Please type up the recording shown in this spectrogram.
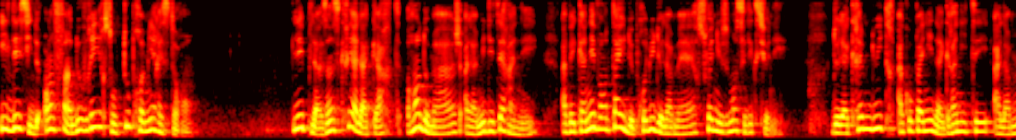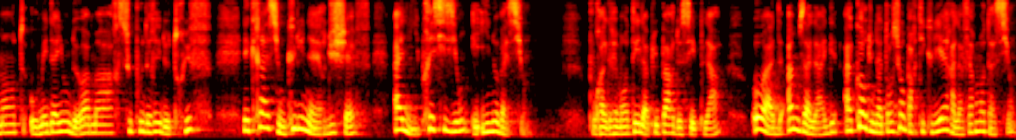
il décide enfin d'ouvrir son tout premier restaurant. Les plats inscrits à la carte rendent hommage à la Méditerranée avec un éventail de produits de la mer soigneusement sélectionnés de la crème d'huître accompagnée d'un granité à la menthe au médaillon de homard saupoudré de truffes, les créations culinaires du chef allient précision et innovation. Pour agrémenter la plupart de ses plats, Oad Hamzalag accorde une attention particulière à la fermentation.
